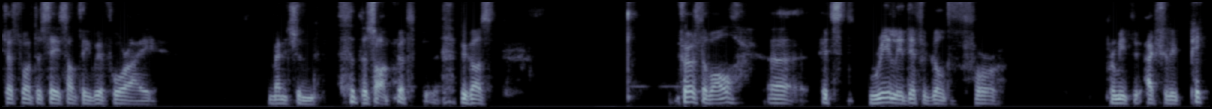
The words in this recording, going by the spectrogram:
just want to say something before I mention the song, but because first of all, uh, it's really difficult for for me to actually pick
